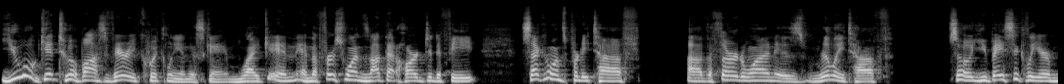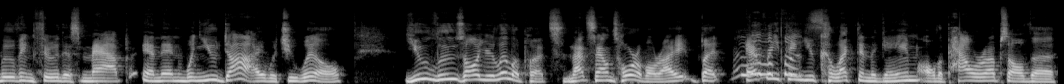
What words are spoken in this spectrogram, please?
you will get to a boss very quickly in this game. Like and and the first one's not that hard to defeat. Second one's pretty tough. Uh, the third one is really tough. So you basically are moving through this map, and then when you die, which you will, you lose all your Lilliputs. And that sounds horrible, right? But everything you collect in the game, all the power ups, all the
